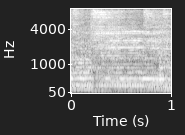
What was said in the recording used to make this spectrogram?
You.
